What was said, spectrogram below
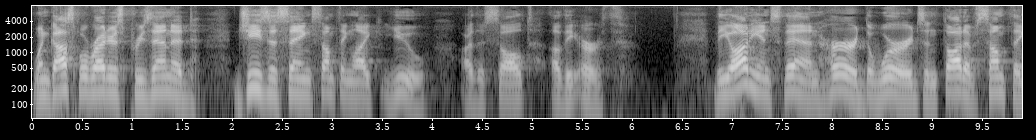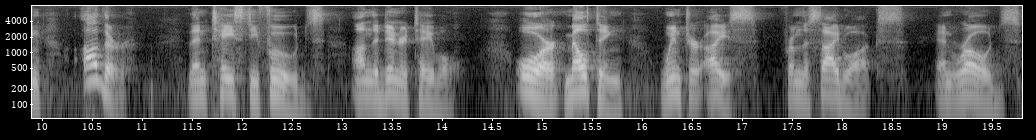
When gospel writers presented Jesus saying something like, You are the salt of the earth, the audience then heard the words and thought of something other than tasty foods on the dinner table or melting winter ice from the sidewalks and roads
